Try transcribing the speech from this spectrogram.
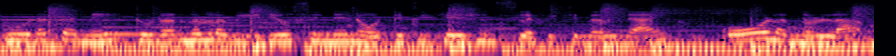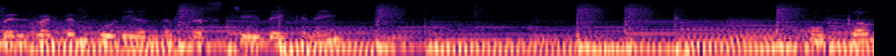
കൂടെ തന്നെ തുടർന്നുള്ള വീഡിയോസിന്റെ നോട്ടിഫിക്കേഷൻസ് ലഭിക്കുന്നതിനായി ഓൾ എന്നുള്ള ബെൽ ബട്ടൺ കൂടി ഒന്ന് പ്രസ് ചെയ്തേക്കണേ. ഒപ്പം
